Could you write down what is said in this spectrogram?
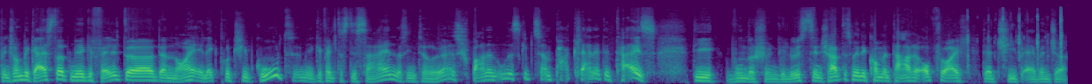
bin schon begeistert. Mir gefällt äh, der neue Elektro-Jeep gut. Mir gefällt das Design, das Interieur ist spannend und es gibt so ein paar kleine Details, die wunderschön gelöst sind. Schreibt es mir in die Kommentare, ob für euch der Jeep Avenger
